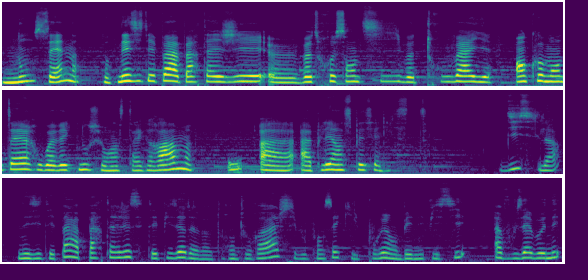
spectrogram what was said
non saine. Donc n'hésitez pas à partager euh, votre ressenti, votre trouvaille en commentaire ou avec nous sur Instagram ou à appeler un spécialiste. D'ici là, n'hésitez pas à partager cet épisode à votre entourage si vous pensez qu'il pourrait en bénéficier à vous abonner,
